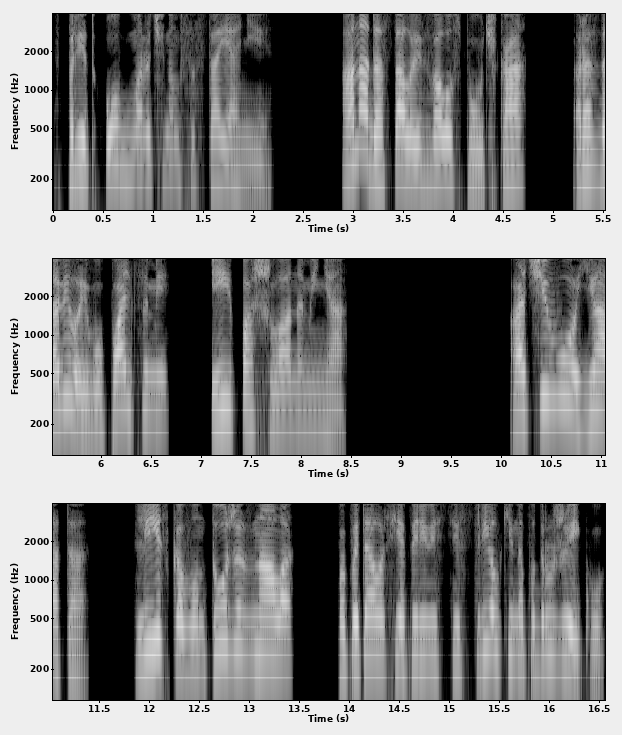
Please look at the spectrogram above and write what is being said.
в предобморочном состоянии. Она достала из волос паучка, раздавила его пальцами и пошла на меня. «А чего я-то? Лиска вон тоже знала». Попыталась я перевести стрелки на подружейку,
